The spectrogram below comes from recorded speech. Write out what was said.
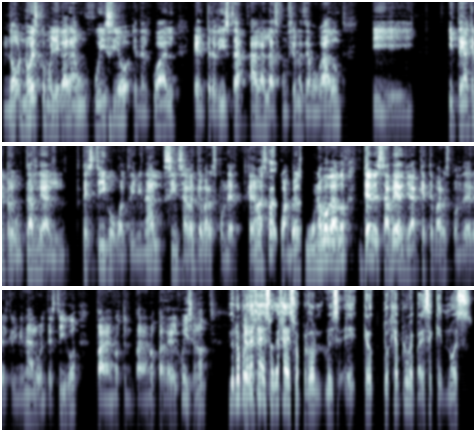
No, no es como llegar a un juicio en el cual el periodista haga las funciones de abogado y y tenga que preguntarle al testigo o al criminal sin saber qué va a responder. Que además, cuando eres un abogado, debes saber ya qué te va a responder el criminal o el testigo para no, para no perder el juicio, ¿no? No, pero, deja eso, deja eso, perdón, Luis. Eh, creo que tu ejemplo me parece que no es,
